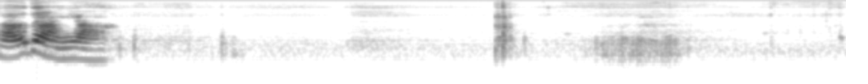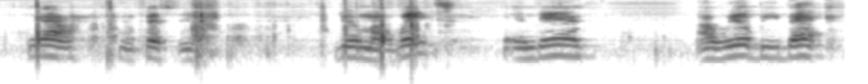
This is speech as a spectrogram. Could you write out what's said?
Hold on, y'all. Now, I'm to do my weights, and then I will be back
